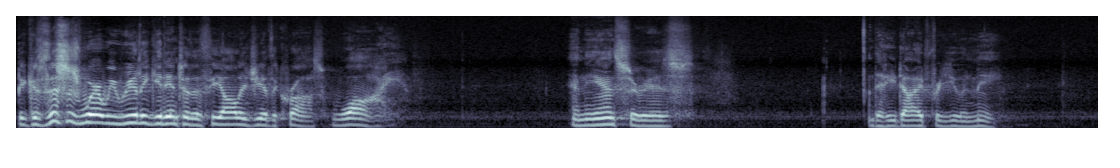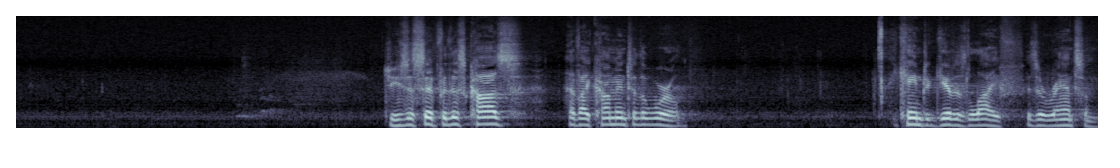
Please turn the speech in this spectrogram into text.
Because this is where we really get into the theology of the cross. Why? And the answer is that he died for you and me. Jesus said, For this cause have I come into the world. He came to give his life as a ransom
